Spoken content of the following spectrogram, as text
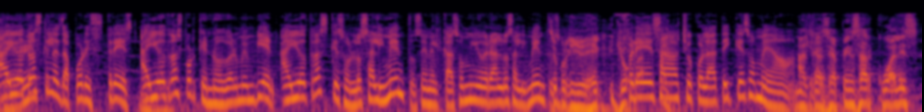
Hay otras que les da por estrés. Hay otras porque no duermen bien. Hay otras que son los alimentos. En el caso mío eran los alimentos. Sí, porque yo Fresa, al- chocolate y queso me daban. alcancé a pensar cuál es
